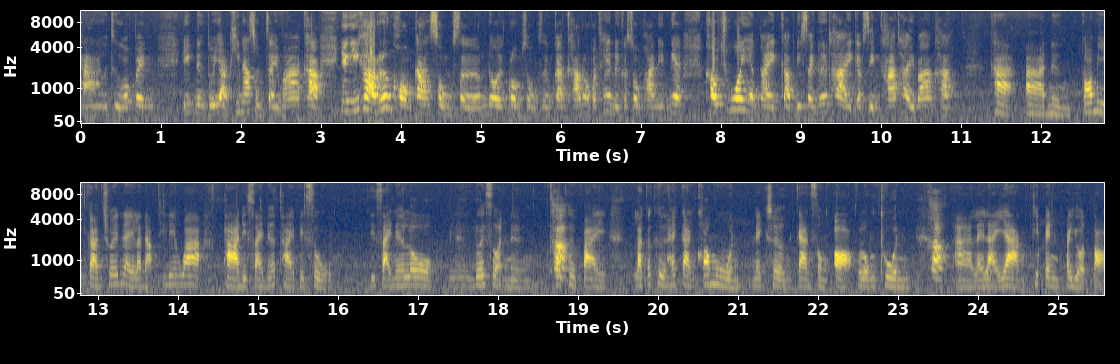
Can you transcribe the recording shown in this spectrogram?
ค่ะ เออถือว่าเป็นอีกหนึ่งตัวอย่างที่น่าสนใจมากค่ะ อย่างนี้ค่ะเรื่องของการส่งเสริมโดยกรมส่งเสริมการค้าระหว่างประเทศหรือกระทรวงพาณิชย์เนี่ยเขาช่วยยังไงกับดีไซเนอร์ไทยกับสินค้าไทยบ้างคะ ค่ะอ่าหนึ่งก็มีการช่วยในระดับที่เรียกว่า พาดีไซเนอร์ไทยไปสู่ดีไซเนอร์โลกด้วยส่วนหนึ่งค่ะ ก็คือไปแล้วก็คือให้การข้อมูลในเชิงการส่งออกลงทุนค่ะอ่าหลาย ๆ อย่างที่เป็นประโยชน์ต่อ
